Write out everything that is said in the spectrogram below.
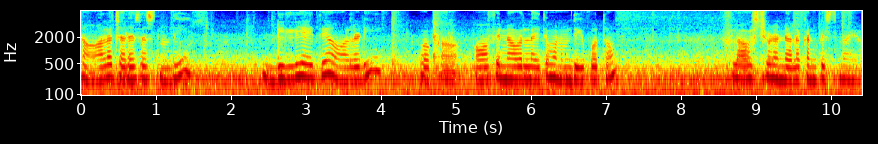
చాలా చలేసేస్తుంది. ఢిల్లీ అయితే ఆల్రెడీ ఒక హాఫ్ అన్ అవర్లో అయితే మనం దిగిపోతాం. ఫ్లవర్స్ చూడండి ఎలా కనిపిస్తున్నాయో.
